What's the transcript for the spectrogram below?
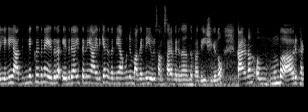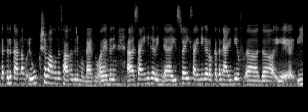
അല്ലെങ്കിൽ അതിന്റെയൊക്കെ ഇതിനെ എതിര എതിരായി തന്നെ ആയിരിക്കാം നെതന്യാഹുവിന്റെ മകന്റെ ഈ ഒരു സംസാരം വരുന്നതെന്ന് പ്രതീക്ഷിക്കുന്നു. കാരണം മുമ്പ് ആ ഒരു ഘട്ടത്തിൽ കാരണം രൂക്ഷമാകുന്ന സാഹചര്യം ഉണ്ടായിരുന്നു. അതായത് സൈനികർ ഇസ്രായേൽ സൈനികരൊക്കെ തന്നെ ഐ ഡി എഫ് ഈ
